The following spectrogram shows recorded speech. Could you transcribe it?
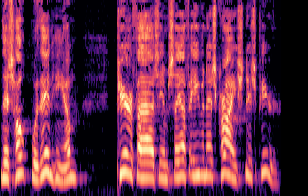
this hope within him purifies himself even as Christ is pure.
